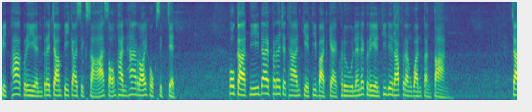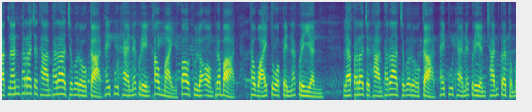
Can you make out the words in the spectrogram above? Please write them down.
ปิดภาคเรียนประจำปีการศึกษา 2567โอกาสนี้ได้พระราชทานเกียรติบัตรแก่ครูและนักเรียนที่ได้รับรางวัลต่างๆ จากนั้นพระราชทานพระราชวโรกาสให้ผู้แทนนักเรียนเข้าใหม่เฝ้าทูลละอองพระบาท ถวายตัวเป็นนักเรียน และพระราชทานพระราชวโรกาสให้ผู้แทนนักเรียนชั้นประถม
